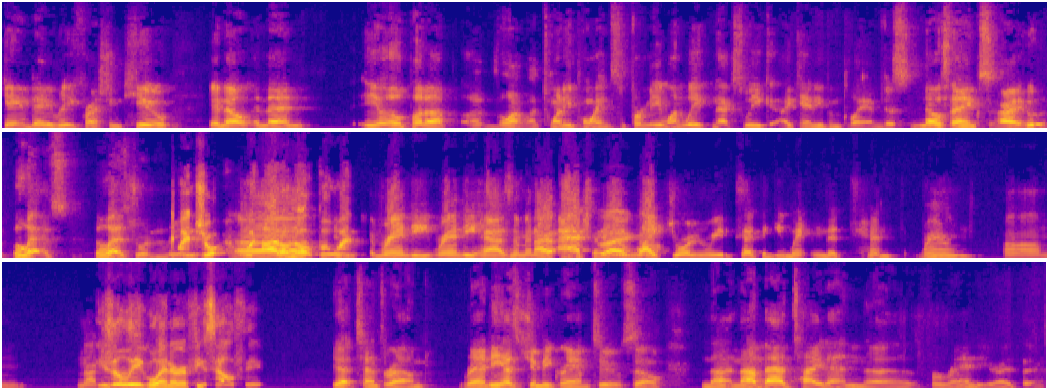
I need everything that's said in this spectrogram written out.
game day, refreshing queue, you know, and then he'll put up uh, what, 20 points for me one week. Next week, I can't even play him. Just no thanks. All right, who who has who has Jordan Reed? When, jo- when uh, I don't know, but when Randy Randy has him, and I actually I like Jordan Reed because I think he went in the tenth round. Um, not he's sure. a league winner if he's healthy. Yeah, tenth round. Randy has Jimmy Graham too, so not not bad tight end uh, for Randy right there.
